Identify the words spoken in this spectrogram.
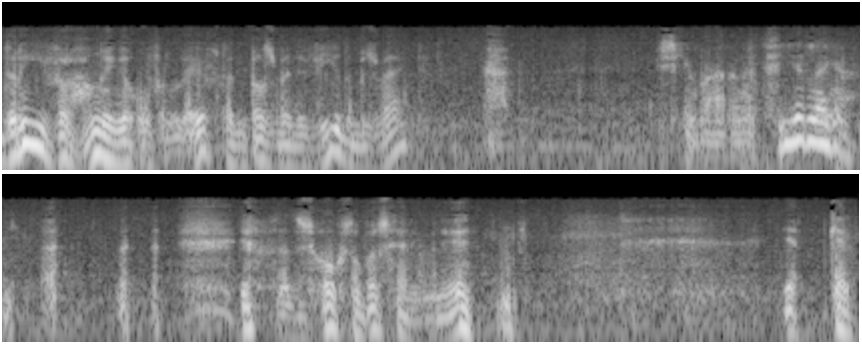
drie verhangingen overleeft en pas bij de vierde bezwijkt? Misschien waren het vierlingen. Ja, dat is hoogst onwaarschijnlijk, meneer. Ja, kijk,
